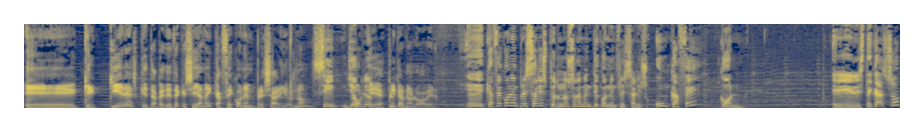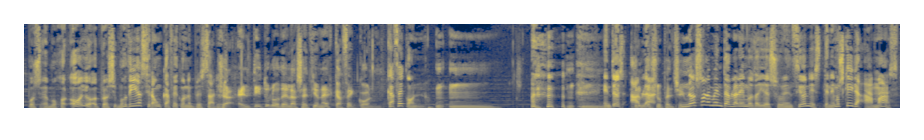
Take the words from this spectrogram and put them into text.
eh, que quieres, que te apetece que se llame Café con Empresarios, ¿no? Sí, yo ¿Por creo- qué? Explícanoslo, a ver. Eh, café con empresarios, pero no solamente con empresarios. Un café con. En este caso, pues a lo mejor hoy o el próximo día será un café con O empresarios. sea, el título de la sección es Café con... café con. Mm, Entonces, Punto habla, suspensivo. no solamente hablaremos de ayudas y subvenciones, tenemos que ir a, a más.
